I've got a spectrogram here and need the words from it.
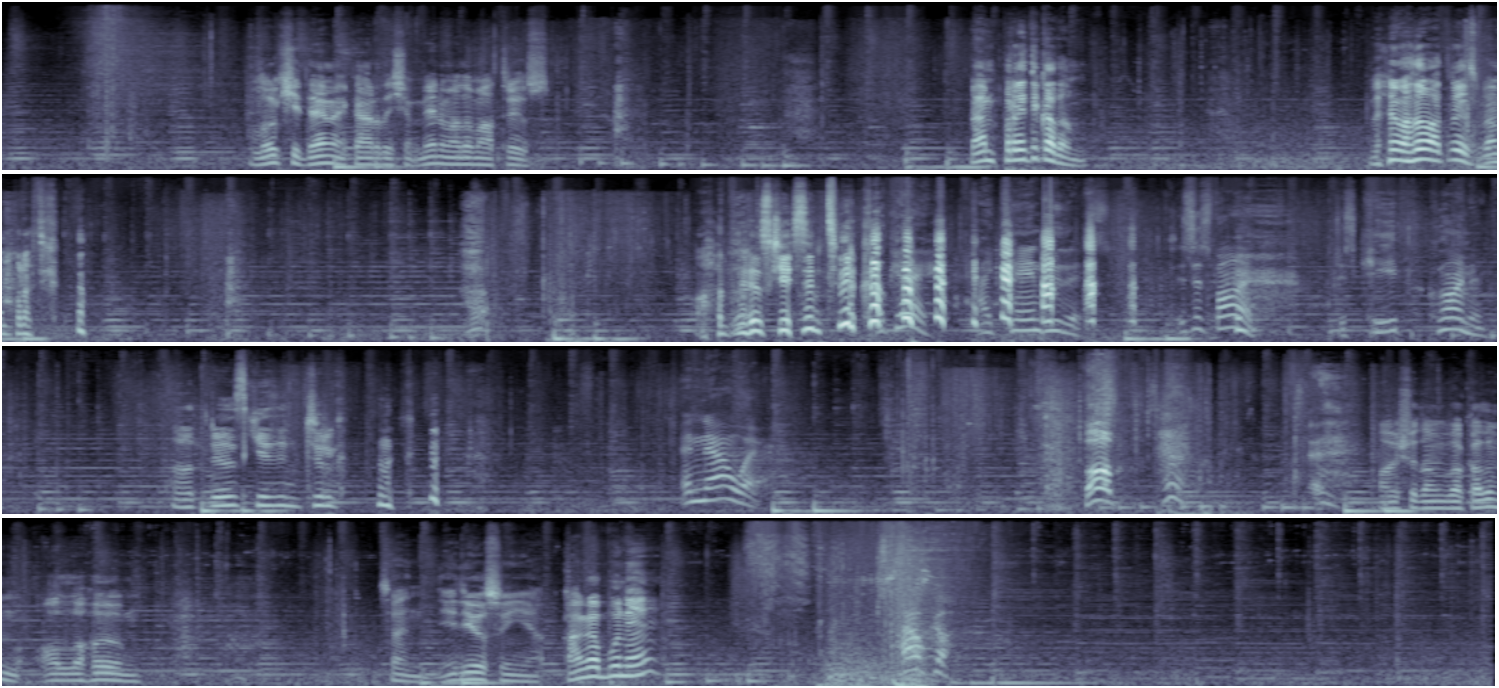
Loki deme kardeşim. Benim adım Atreus. Ben pratik adamım. Benim adım Atreus. Ben pratik Atreus kesin Türk. Okay, I can do this. This is fine. Just keep climbing. Atreus kesin Türk. And now where? Hop. Abi şuradan bir bakalım mı? Allah'ım. Sen ne diyorsun ya? Kanka bu ne? Halka!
